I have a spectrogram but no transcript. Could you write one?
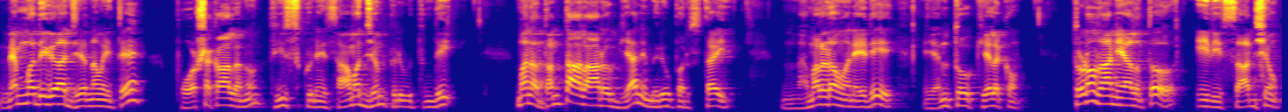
నెమ్మదిగా జీర్ణమైతే పోషకాలను తీసుకునే సామర్థ్యం పెరుగుతుంది. మన దంతాల ఆరోగ్యాన్ని మెరుగుపరుస్తాయి. నమలడం అనేది ఎంతో కీలకం. తృణధాన్యాలతో ఇది సాధ్యం.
